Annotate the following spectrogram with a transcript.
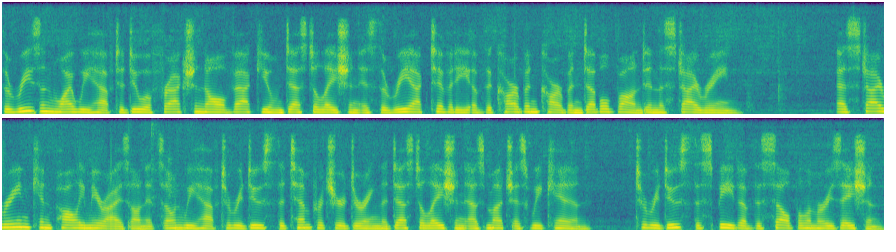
The reason why we have to do a fractional vacuum distillation is the reactivity of the carbon-carbon double bond in the styrene. As styrene can polymerize on its own we have to reduce the temperature during the distillation as much as we can, to reduce the speed of the cell polymerization.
